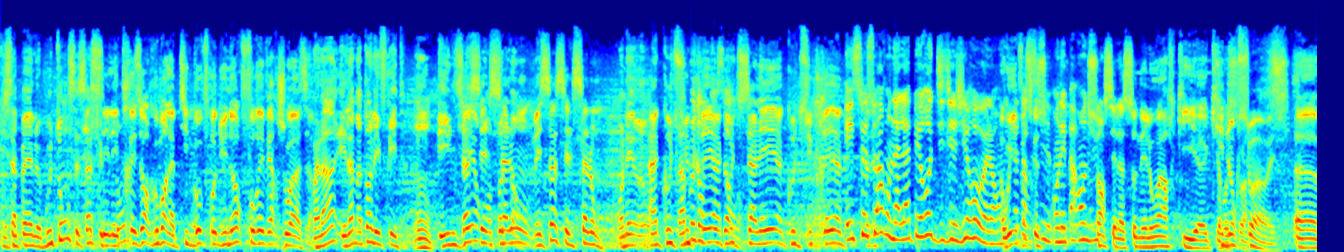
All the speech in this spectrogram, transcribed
qui s'appellent Bouton, c'est ça C'est les trésors gourmands, la petite gaufre du Nord, forêt vergeoise. Voilà, et là maintenant les frites. Mmh. Et une Ça bière c'est le salon, mais ça c'est le salon. On est Un coup de sucré, un coup de salé, un coup de sucré. Un coup Et de ce salé. soir, on a l'apéro de Didier Giraud. Alors on Oui, n'est pas parce que sorti, ce- on n'est pas rendu. Ce soir, c'est la Saône-et-Loire qui, euh, qui, qui nous reçoit. reçoit. ouais. Euh,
